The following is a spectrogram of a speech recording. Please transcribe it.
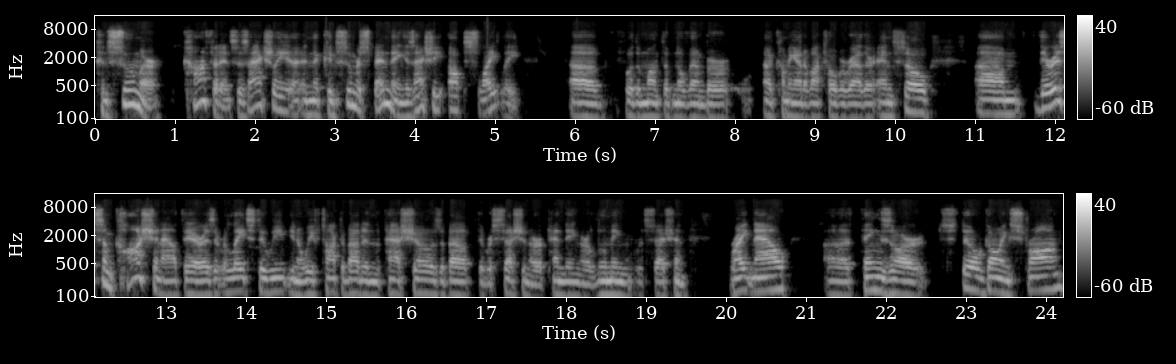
consumer confidence is actually, uh, and the consumer spending is actually up slightly uh, for the month of November, uh, coming out of October rather. And so um, there is some caution out there as it relates to we, you know, we've talked about in the past shows about the recession or a pending or looming recession. Right now, uh, things are still going strong.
